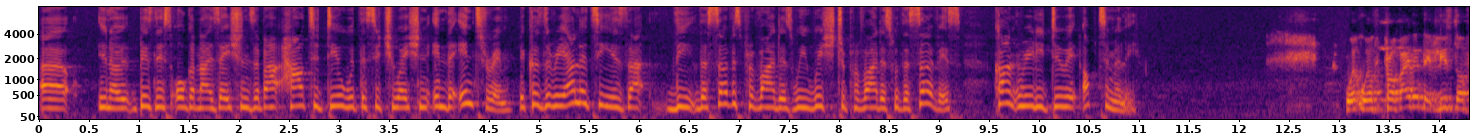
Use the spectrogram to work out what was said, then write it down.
uh, you know, business organizations about how to deal with the situation in the interim? Because the reality is that the, the service providers we wish to provide us with a service can't really do it optimally. We've provided a list of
